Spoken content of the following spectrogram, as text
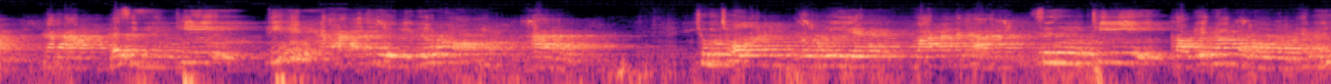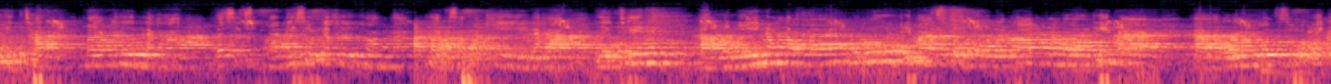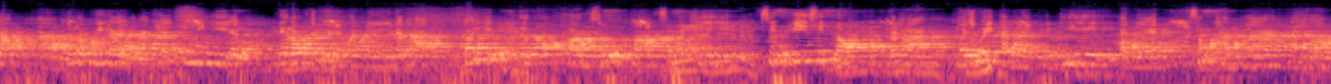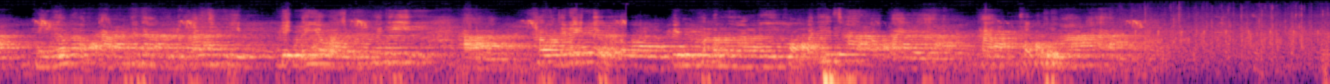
นะคะ และสิ่งหนึ่งที่ที่เห็นนะคะก็คือในเรื่องของอ่า ชุมชนโรงเรียนวัดนะคะ ซึ่งที่เราเรียกว่าบวรอันนี้เห็นชัดมากขึ้นนะคะ และสิ่งสำคัญที่สุดก็คือความรักความสามัคคีนะคะ อย่างเช่นวันนี้น้องๆลูกที่มาสวดมนต์แล้วก็น้องๆที่มาอ่ารำบวงสวงให้กับผู้หลักผู้ใหญ่และแขกที่มีเกียรติได้รับชมในวันนี้นะคะ ก็เห็นในเรื่องของความสุขความสามัคคี สิทธิพี่สิทธิน้องนะคะ มาช่วยกันในพื้นที่อันนี้สำคัญมากนะคะ ในเรื่องของการพัฒนาคุณภาพชีวิตเด็กและเยาวชนเพื่อที่เขาจะได้เติบโตเป็นพลเมืองดีของประเทศชาติต่อไปค่ะค่ะขอบคุณมากค่ะ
